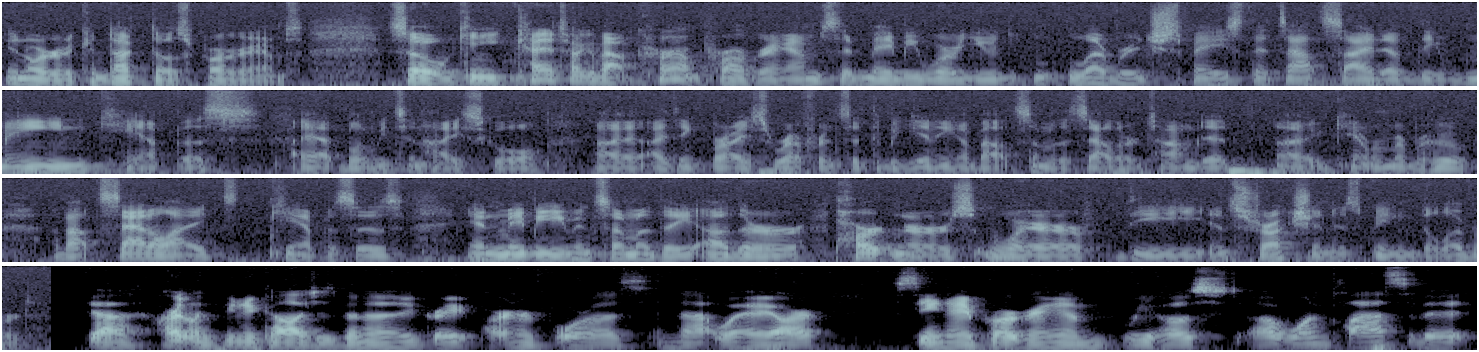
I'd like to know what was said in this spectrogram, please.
in order to conduct those programs. So can you kind of talk about current programs that maybe where you leverage space that's outside of the main campus at Bloomington High School? Uh, I think Bryce referenced at the beginning about some of the salary Tom did, I can't remember who, about satellite campuses and maybe even some of the other partners where the instruction is being delivered. Yeah, Heartland Community College has been a great partner for us in that way. Our CNA program. We host uh, one class of it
